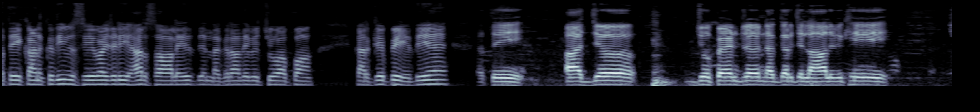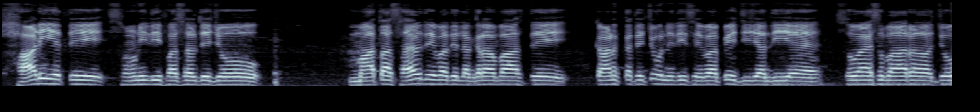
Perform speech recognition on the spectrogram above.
ਅਤੇ ਕਣਕ ਦੀ ਵੀ ਸੇਵਾ ਜਿਹੜੀ ਹਰ ਸਾਲ ਇਹ ਦੇ ਨਗਰਾਂ ਦੇ ਵਿੱਚੋਂ ਆਪਾਂ ਕਰਕੇ ਭੇਜਦੇ ਆਂ ਅਤੇ ਅੱਜ ਜੋ ਪਿੰਡ ਨਗਰ ਜਲਾਲ ਵਿਖੇ ਹਾੜੀ ਅਤੇ ਸੌਣੀ ਦੀ ਫਸਲ ਦੇ ਜੋ ਮਾਤਾ ਸਾਹਿਬ ਦੇਵਾ ਦੇ ਲੰਗਰਾਂ ਵਾਸਤੇ ਕਣਕ ਅਤੇ ਝੋਨੇ ਦੀ ਸੇਵਾ ਭੇਜੀ ਜਾਂਦੀ ਹੈ, ਸੋ ਇਸ ਵਾਰ ਜੋ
